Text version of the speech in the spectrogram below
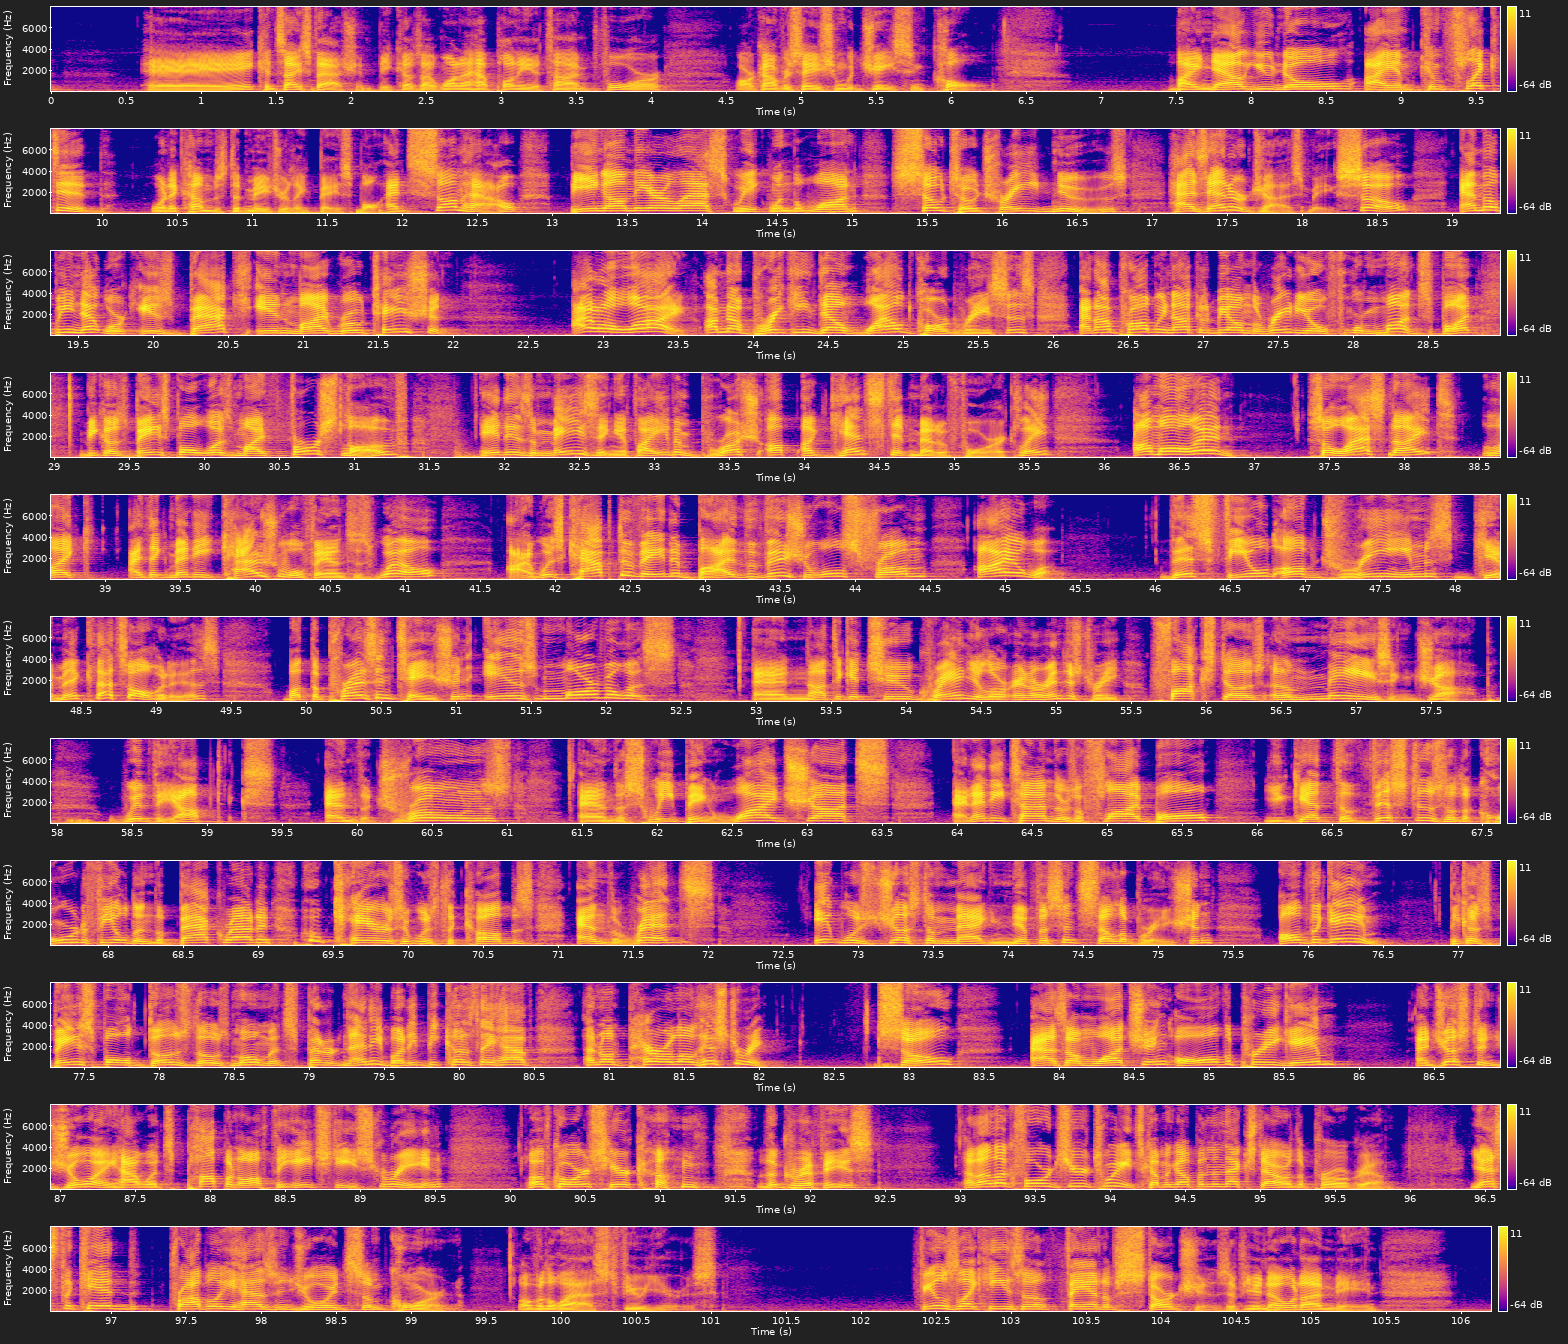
a concise fashion because I want to have plenty of time for our conversation with Jason Cole. By now, you know I am conflicted when it comes to Major League Baseball. And somehow, being on the air last week when the Juan Soto trade news has energized me. So, MLB Network is back in my rotation. I don't know why. I'm now breaking down wild card races, and I'm probably not going to be on the radio for months. But because baseball was my first love, it is amazing if I even brush up against it metaphorically. I'm all in. So last night, like I think many casual fans as well, I was captivated by the visuals from Iowa. This field of dreams gimmick, that's all it is. But the presentation is marvelous. And not to get too granular in our industry, Fox does an amazing job with the optics and the drones and the sweeping wide shots. And anytime there's a fly ball, you get the vistas of the cornfield in the background. And who cares? It was the Cubs and the Reds. It was just a magnificent celebration of the game. because baseball does those moments better than anybody because they have an unparalleled history. So, as I'm watching all the pregame and just enjoying how it's popping off the HD screen, of course, here come the Griffeys. And I look forward to your tweets coming up in the next hour of the program. Yes, the kid probably has enjoyed some corn over the last few years. Feels like he's a fan of starches, if you know what I mean.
